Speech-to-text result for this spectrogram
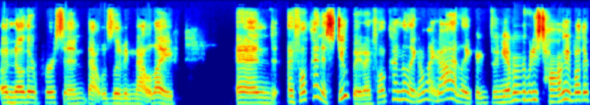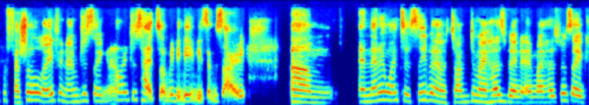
another person that was living that life. And I felt kind of stupid. I felt kind of like, oh my God, like everybody's talking about their professional life. And I'm just like, no, I just had so many babies. I'm sorry. Um, and then I went to sleep and I was talking to my husband, and my husband's like,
